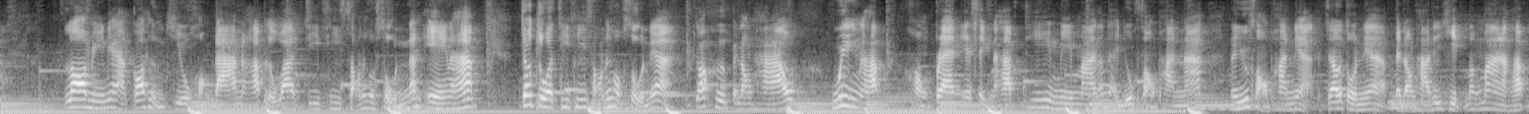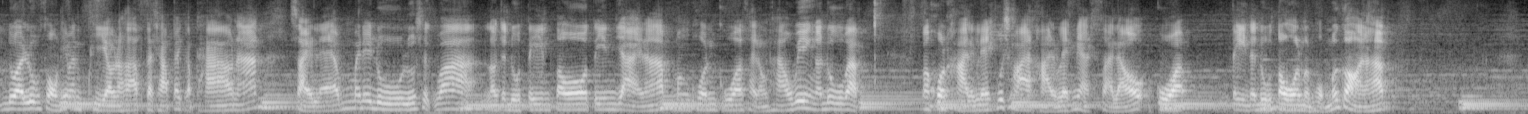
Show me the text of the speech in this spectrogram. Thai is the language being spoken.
รอบนี้เนี่ยก็ถึงคิวของดามนะครับ หรือว่า GT 2 6 0นั่นเองนะครับ เจ้าตัว GT 2 6 0เนี่ยก็คือเป็นรองเท้า วิ่งนะครับของแบรนด์ ASIC นะครับที่มีมาตั้งแต่ยุค 2000 นะ ในยุค 2000 เนี่ย เจ้าตัวเนี่ยเป็นรองเท้าที่ฮิตมากๆนะครับด้วยรูปทรงที่มันเพียวนะครับ กระชับไปกับเท้านะ ใส่แล้วไม่ได้ดูรู้สึกว่าเราจะดูตีนโตตีนใหญ่นะครับ บางคนกลัวใส่รองเท้าวิ่งแล้วดูแบบบางคนขาเล็กๆผู้ชายขาเล็กๆเนี่ยใส่แล้วกลัวตีนจะดูโตเหมือนผมเมื่อก่อนนะครับ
